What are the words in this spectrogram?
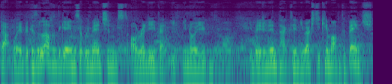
that way? Because a lot of the games that we mentioned already that you, you know you you made an impact in, you actually came off the bench.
